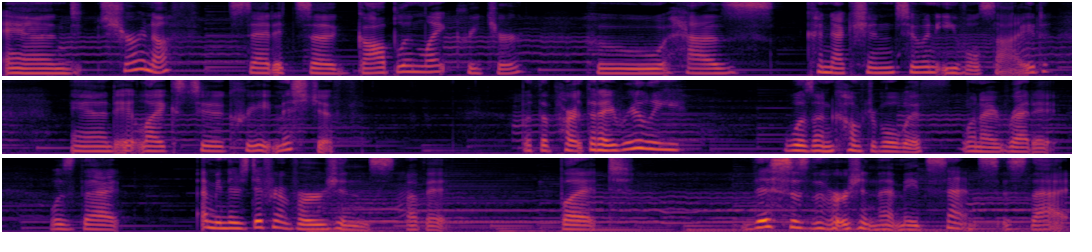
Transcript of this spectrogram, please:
And sure enough, said it's a goblin like creature who has connection to an evil side and it likes to create mischief. But the part that I really was uncomfortable with when I read it was that, I mean, there's different versions of it but this is the version that made sense is that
